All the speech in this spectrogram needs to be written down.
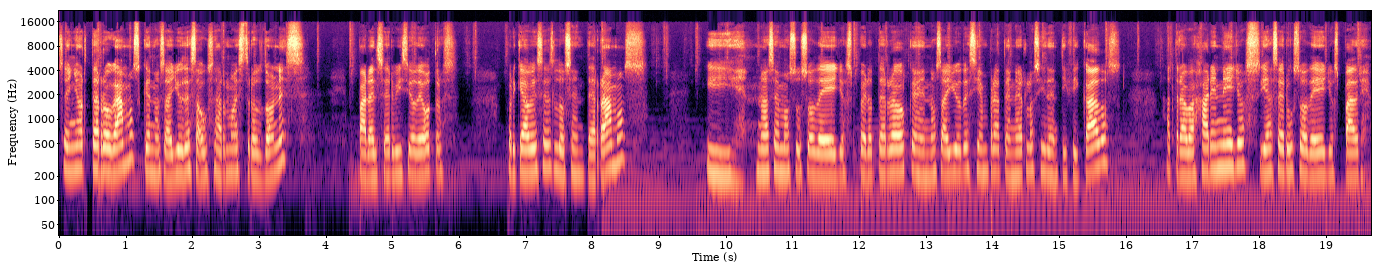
Señor, te rogamos que nos ayudes a usar nuestros dones para el servicio de otros, porque a veces los enterramos y no hacemos uso de ellos, pero te ruego que nos ayudes siempre a tenerlos identificados, a trabajar en ellos y hacer uso de ellos, Padre,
